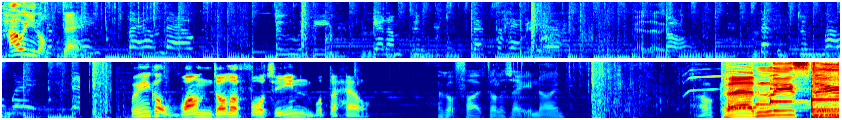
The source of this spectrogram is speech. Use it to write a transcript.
How are you not dead? We. We only got one dollar fourteen. What the hell? I got five dollars eighty nine. Patently stupid,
